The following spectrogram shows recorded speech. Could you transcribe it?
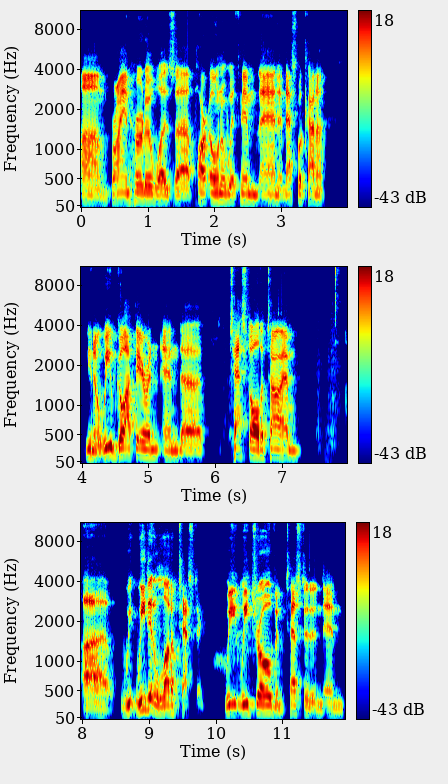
um, Bryan Herta was a part owner with him then, and that's what kind of you know we would go out there and and uh, test all the time. Uh, we we did a lot of testing. We we drove and tested and and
